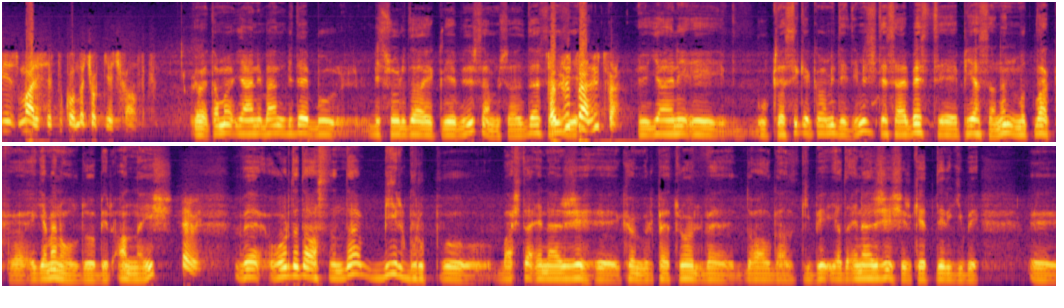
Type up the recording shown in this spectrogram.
biz maalesef bu konuda çok geç kaldık. Evet ama yani ben bir de bu bir soru daha ekleyebilirsem müsaade ederseniz. Tabii lütfen lütfen. E, yani e, bu klasik ekonomi dediğimiz işte serbest e, piyasanın mutlak e, egemen olduğu bir anlayış. Evet. Ve orada da aslında bir grup e, başta enerji, e, kömür, petrol ve doğalgaz gibi ya da enerji şirketleri gibi e,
